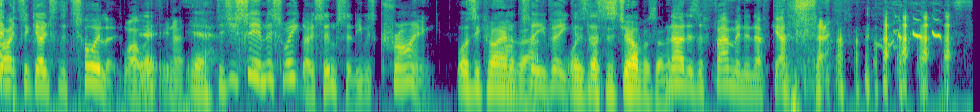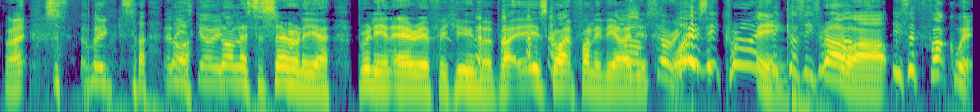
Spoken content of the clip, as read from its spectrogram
you like to go to the toilet while Yeah, we, you know? yeah. Did you see him this week though, Simpson? He was crying. What was he crying on about? TV, Well, he's lost his job or something. No, there's a famine in Afghanistan. right? I mean, and not, he's going. not necessarily a brilliant area for humour, but it is quite funny the Well, idea. I'm sorry. Why is he crying? Because he's a grow cunt. up. He's a fuckwit.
